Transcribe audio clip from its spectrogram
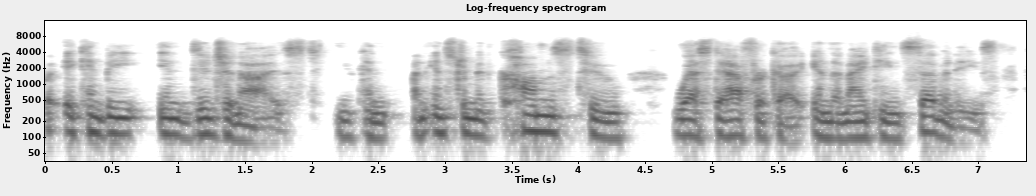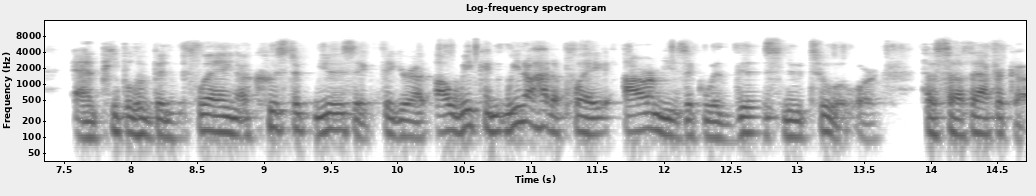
but it can be indigenized. You can, an instrument comes to West Africa in the 1970s. And people who've been playing acoustic music figure out, oh, we can, we know how to play our music with this new tool, or to South Africa,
